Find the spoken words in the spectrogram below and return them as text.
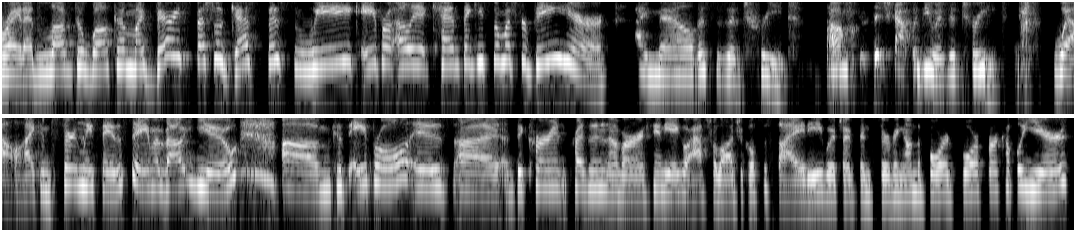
right. I'd love to welcome my very special guest this week, April Elliott Kent. Thank you so much for being here. Hi, Mel. This is a treat. Oh. just to chat with you is a treat. Well, I can certainly say the same about you because um, April is uh, the current president of our San Diego Astrological Society, which I've been serving on the board for for a couple years.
